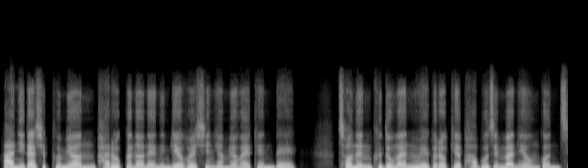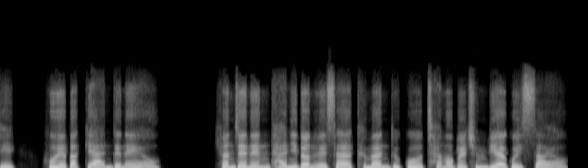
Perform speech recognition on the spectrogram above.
아니다 싶으면 바로 끊어내는 게 훨씬 현명할 텐데 저는 그동안 왜 그렇게 바보짓만 해온 건지 후회밖에 안 드네요. 현재는 다니던 회사 그만두고 창업을 준비하고 있어요.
